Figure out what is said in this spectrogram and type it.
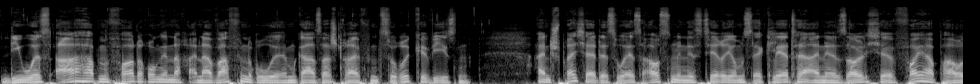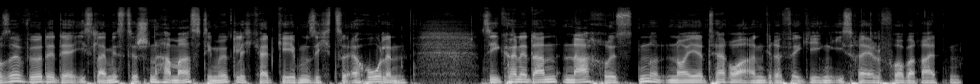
Die USA haben Forderungen nach einer Waffenruhe im Gazastreifen zurückgewiesen. Ein Sprecher des US-Außenministeriums erklärte, eine solche Feuerpause würde der islamistischen Hamas die Möglichkeit geben, sich zu erholen. Sie könne dann nachrüsten und neue Terrorangriffe gegen Israel vorbereiten.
